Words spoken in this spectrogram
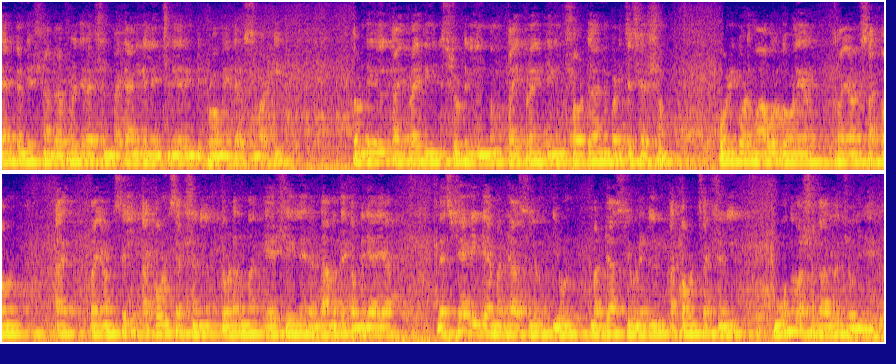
air condition and refrigeration mechanical engineering ഡിപ്ലോമയും കരസ്ഥമാക്കി. തൊണ്ടിയിൽ ടൈപ്പ് റൈറ്റിംഗ് ഇൻസ്റ്റിറ്റ്യൂട്ടിൽ നിന്നും ടൈപ്പ് റൈറ്റിംഗും ഷോർട്ട് ഹാനും പഠിച്ച ശേഷം കോഴിക്കോട് മാവൂർ ഗോളിയർ റയോൺസ് അക്കൗണ്ട് റയോൺസിൽ അക്കൗണ്ട് സെക്ഷനിലും തുടർന്ന് ഏഷ്യയിലെ രണ്ടാമത്തെ കമ്പനിയായ വെസ്റ്റേൺ ഇന്ത്യ മദ്രാസിലും യൂൺ മദ്രാസ് യൂണിറ്റിലും അക്കൗണ്ട് സെക്ഷനിൽ മൂന്ന് വർഷക്കാലവും ജോലി ചെയ്തു.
